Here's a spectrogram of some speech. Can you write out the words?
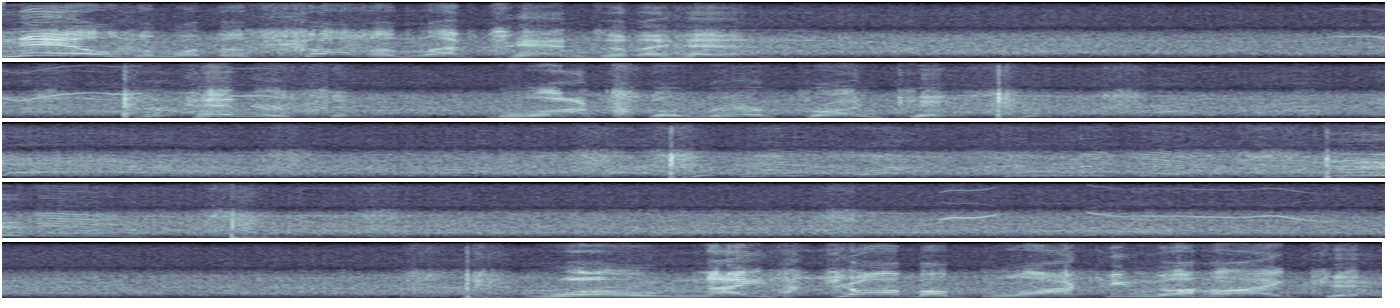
Nails him with a solid left hand to the head. Henderson blocks the rear front kick. Whoa, nice job of blocking the high kick.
